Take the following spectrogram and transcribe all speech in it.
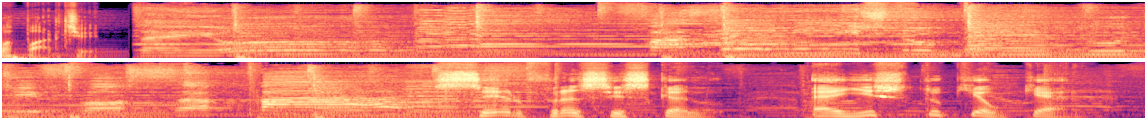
sua parte. Senhor, fazei-me instrumento de vossa paz. Ser franciscano é isto que eu quero.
